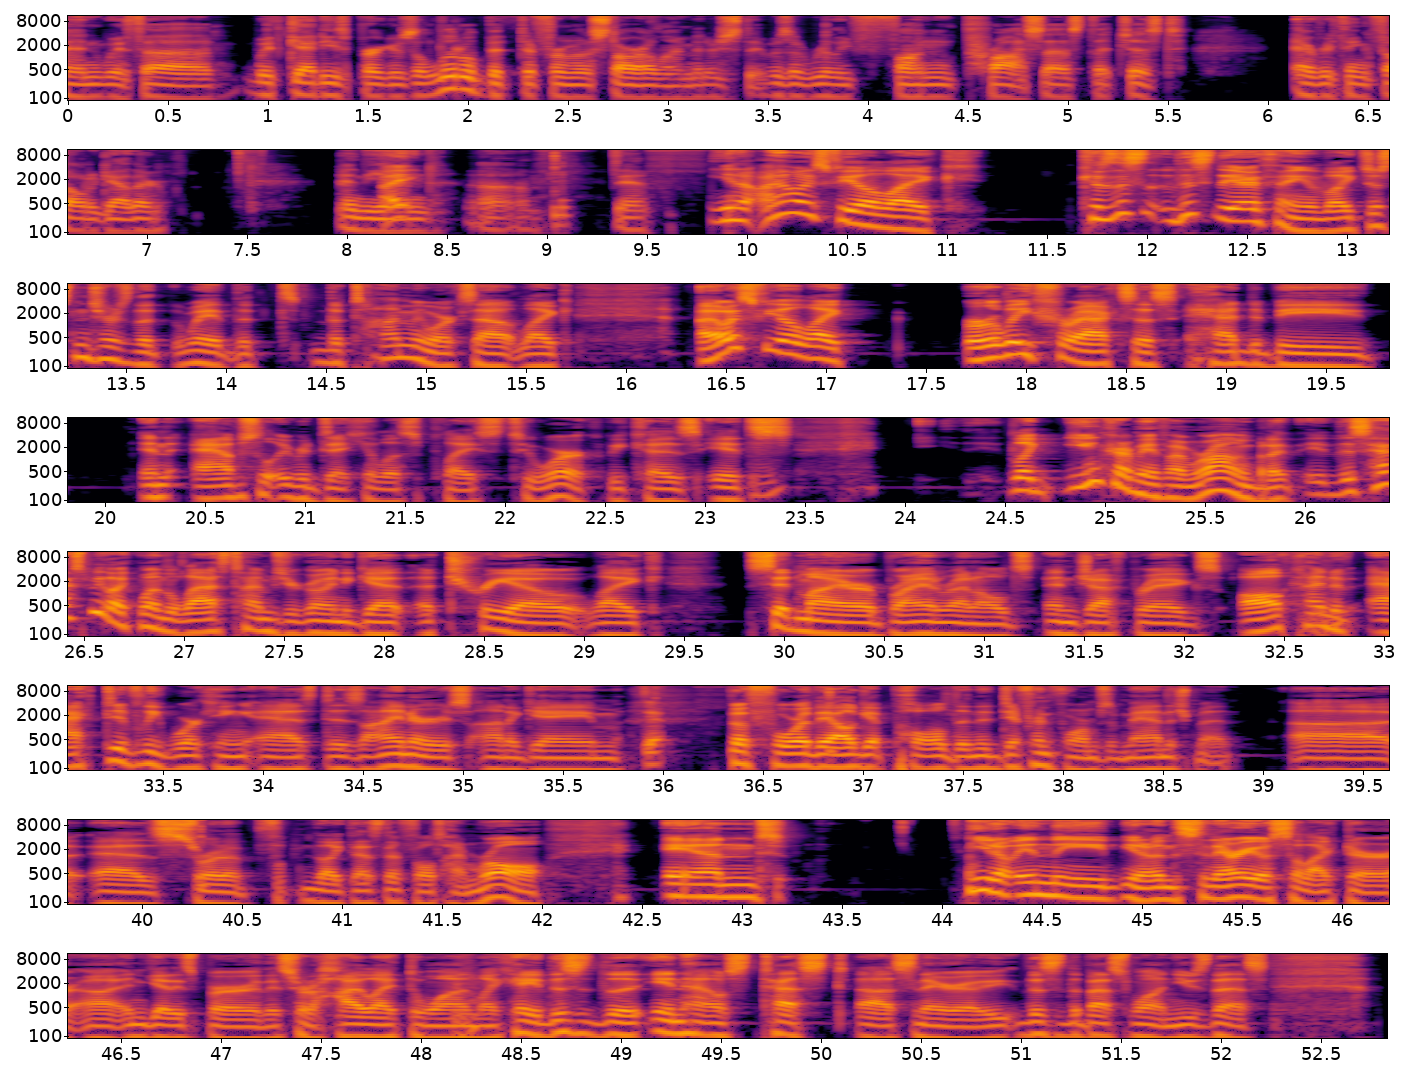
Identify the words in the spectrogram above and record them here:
and with uh with Gettysburg, it was a little bit different of a star alignment. It was it was a really fun process that just everything fell together in the I- end. Um, yeah, you know, I always feel like because this this is the other thing, like just in terms of the way the the timing works out. Like, I always feel like early Firaxis had to be an absolutely ridiculous place to work because it's like you can correct me if I'm wrong, but I, this has to be like one of the last times you're going to get a trio like Sid Meier, Brian Reynolds, and Jeff Briggs all kind of actively working as designers on a game Yep. before they all get pulled into different forms of management uh, as sort of like that's their full time role. And you know, in the you know in the scenario selector uh, in Gettysburg, they sort of highlight the one like, "Hey, this is the in-house test uh, scenario. This is the best one. Use this."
